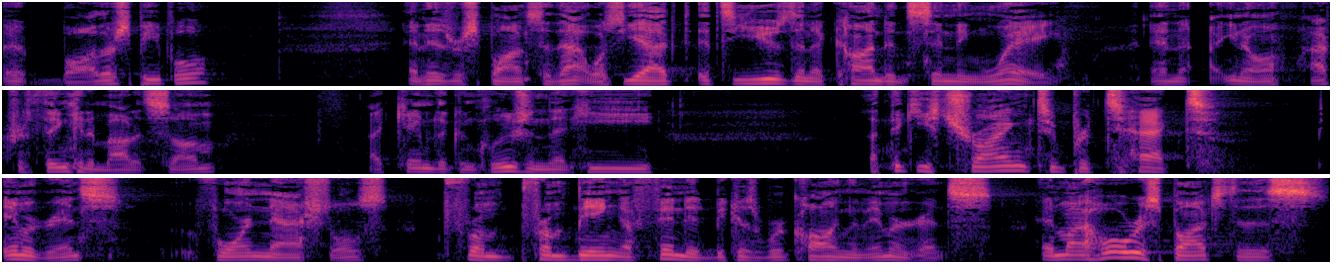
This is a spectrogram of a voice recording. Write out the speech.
it bothers people? And his response to that was, yeah, it's used in a condescending way. And you know, after thinking about it some, I came to the conclusion that he, I think he's trying to protect immigrants, foreign nationals, from from being offended because we're calling them immigrants. And my whole response to this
